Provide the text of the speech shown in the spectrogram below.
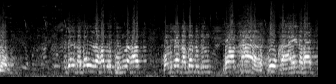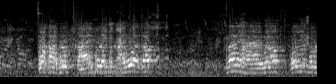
ลงไม่ได้กลับบ้านนะครับไปถึงนะครับขออนุญาตกลับบ้านไปถึงพ่อค้าผู้ขายนะครับพ่อค้าผู้ขายผู้ใดจะขายวัวครับ ไล่ห่างนะครับพอญี่ปุ่น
